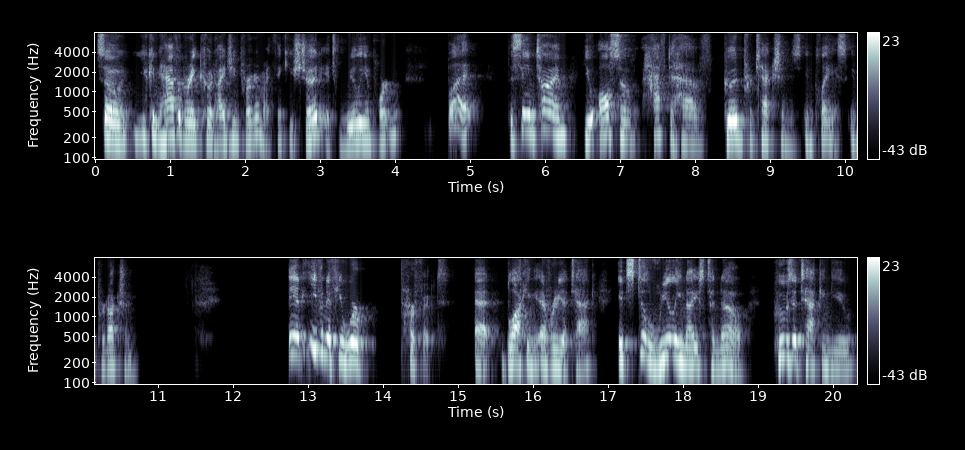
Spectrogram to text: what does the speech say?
So you can have a great code hygiene program. I think you should. It's really important. But at the same time, you also have to have good protections in place in production. And even if you were perfect at blocking every attack, it's still really nice to know who's attacking you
